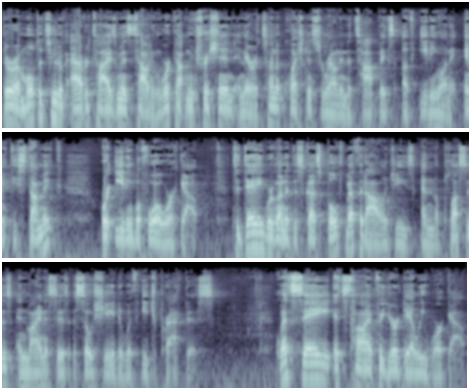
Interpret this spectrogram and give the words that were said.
There are a multitude of advertisements touting workout nutrition, and there are a ton of questions surrounding the topics of eating on an empty stomach or eating before a workout. Today, we're going to discuss both methodologies and the pluses and minuses associated with each practice. Let's say it's time for your daily workout.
